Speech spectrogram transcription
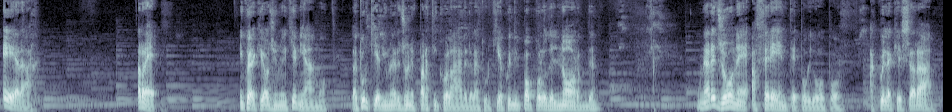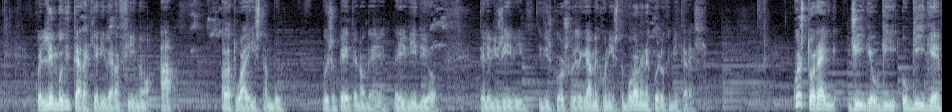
era re in quella che oggi noi chiamiamo la Turchia di una regione particolare della Turchia, quindi il popolo del nord, una regione afferente poi dopo a quella che sarà quel lembo di terra che arriverà fino all'attuale Istanbul. Voi sapete no, dai, dai video televisivi il discorso del legame con Istanbul, ma non è quello che mi interessa. Questo re Gige o, Ghi, o Ghighe,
